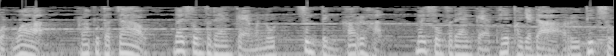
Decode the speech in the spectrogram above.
กฏว่า พระพุทธเจ้าได้ทรงแสดงแก่มนุษย์ ซึ่งเป็นคาฤหัส ไม่ทรงแสดงแก่เทพพยดาหรือภิกษุ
